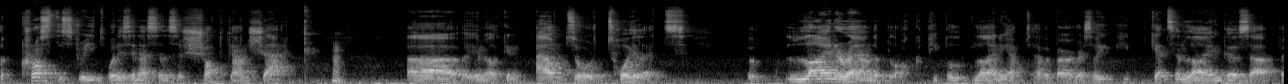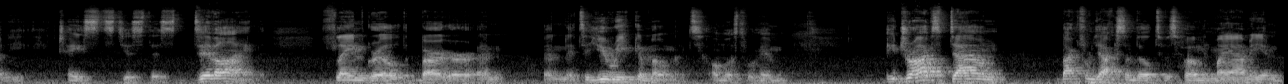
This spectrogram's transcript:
across the street, what is in essence a shotgun shack uh, you know, like an outdoor toilet line around the block, people lining up to have a burger. So he, he gets in line, goes up, and he, he tastes just this divine flame grilled burger, and, and it's a eureka moment almost for him. He drives down back from Jacksonville to his home in Miami, and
